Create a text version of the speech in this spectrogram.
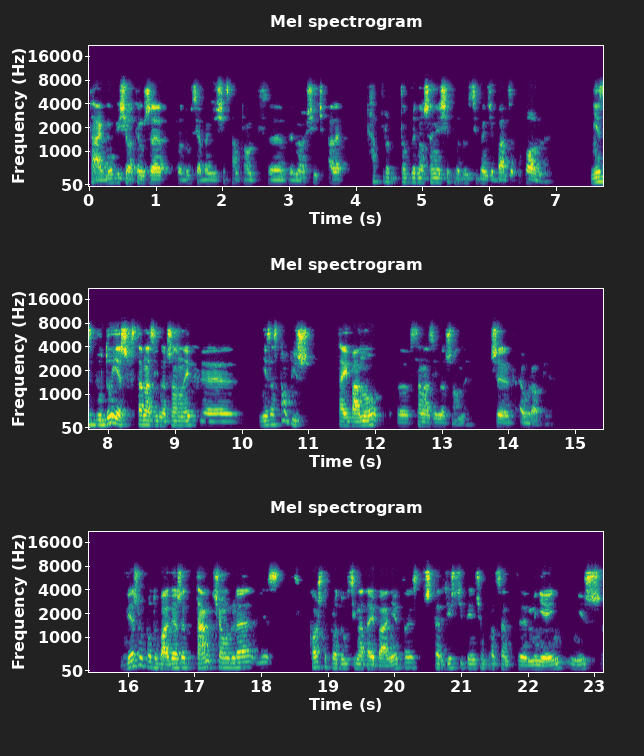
tak, mówi się o tym, że produkcja będzie się stamtąd e, wynosić, ale ta, to wynoszenie się produkcji będzie bardzo powolne. Nie zbudujesz w Stanach Zjednoczonych, nie zastąpisz Tajwanu w Stanach Zjednoczonych czy w Europie. Bierzmy pod uwagę, że tam ciągle jest koszty produkcji na Tajwanie to jest 40-50% mniej niż,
